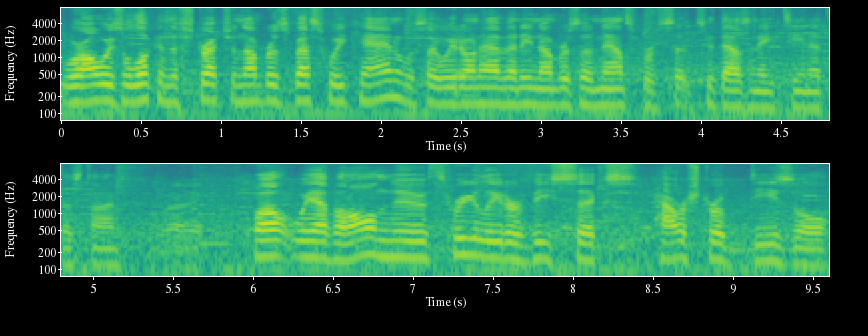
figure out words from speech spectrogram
we're always looking to stretch the numbers best we can, so we don't have any numbers announced for 2018 at this time. Right. Well, we have an all-new 3-liter V6 Powerstroke diesel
